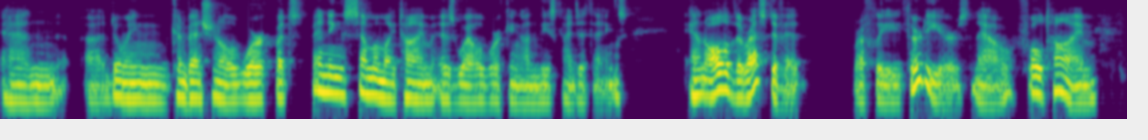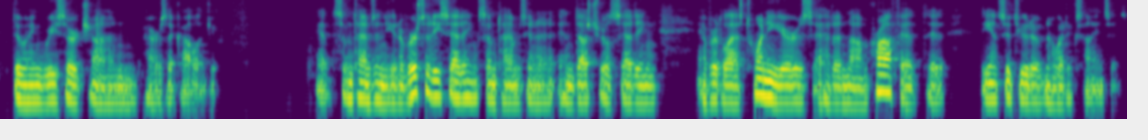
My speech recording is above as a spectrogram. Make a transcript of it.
and uh, doing conventional work, but spending some of my time as well working on these kinds of things. And all of the rest of it, roughly 30 years now, full time, doing research on parapsychology. Sometimes in the university setting, sometimes in an industrial setting, and for the last 20 years at a nonprofit, the, the Institute of Noetic Sciences.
